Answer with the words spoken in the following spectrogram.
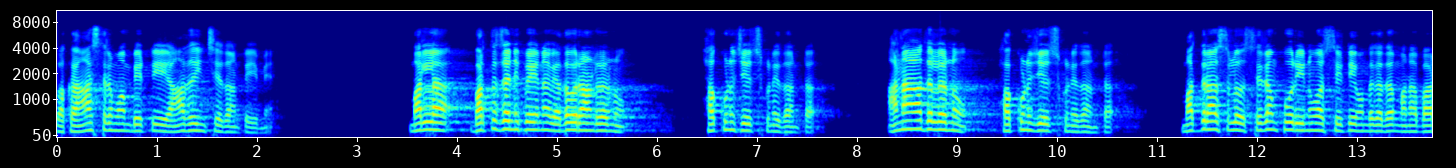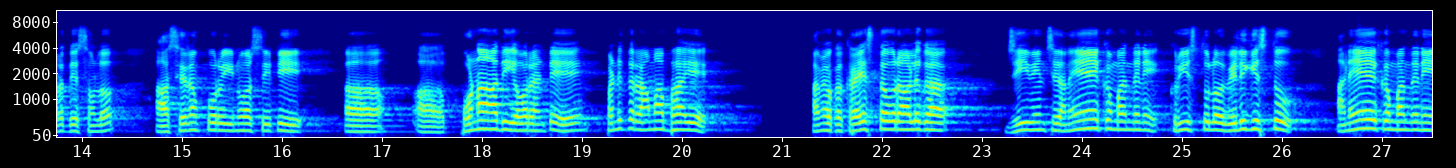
ఒక ఆశ్రమం పెట్టి ఆదరించేదంట ఈమె. మళ్ళా భర్త చనిపోయిన విధవరాండ్లను హక్కును చేర్చుకునేదంట. అనాథలను హక్కును చేర్చుకునేదంట. మద్రాసులో సిరంపూర్ యూనివర్సిటీ ఉంది కదా మన భారతదేశంలో. ఆ సిరంపూర్ యూనివర్సిటీ పునాది ఎవరంటే పండిత రామాబాయే ఆమె ఒక క్రైస్తవురాలుగా జీవించి అనేక మందిని క్రీస్తులో వెలిగిస్తూ అనేక మందిని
